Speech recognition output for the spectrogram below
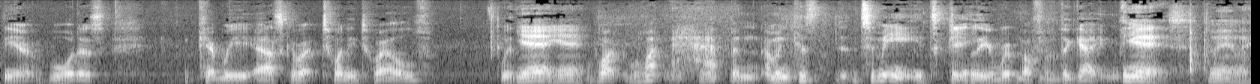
you know, waters. Can we ask about 2012? With Yeah, yeah. What what happened? I mean, because to me, it's clearly a rip off of the game. Yes, clearly.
